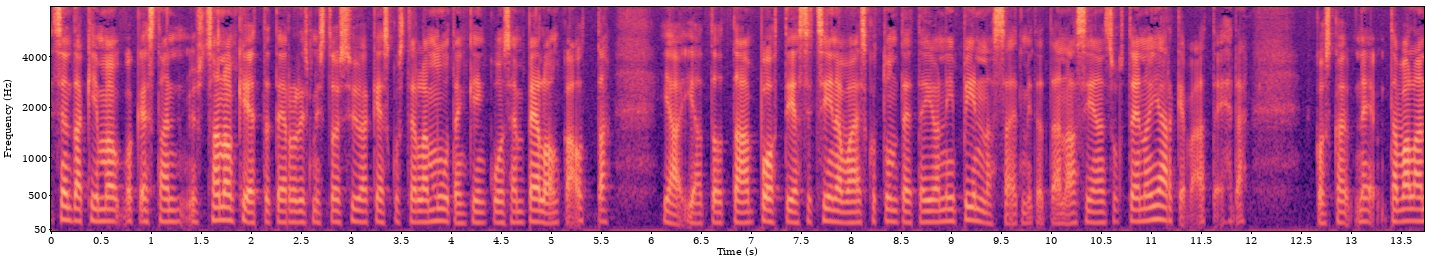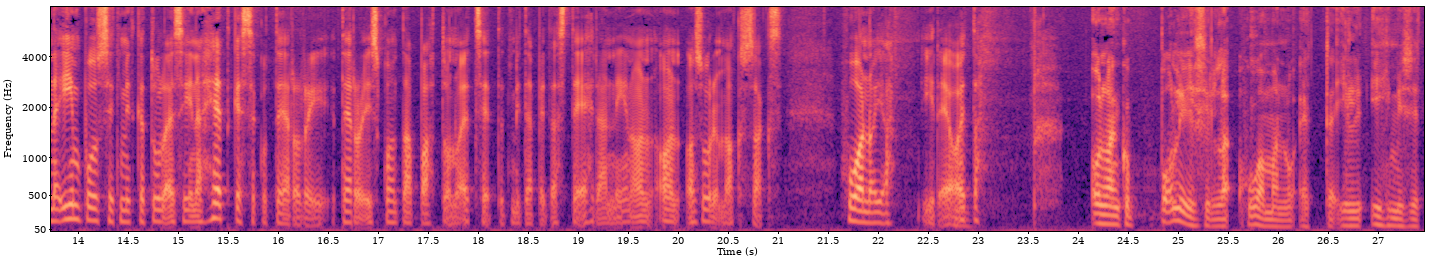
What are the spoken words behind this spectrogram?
sen takia mä oikeastaan just sanonkin, että terrorismista olisi hyvä keskustella muutenkin kuin sen pelon kautta. ja, ja tota, pohtia sitten siinä vaiheessa, kun tunteet ei ole niin pinnassa, että mitä tämän asian suhteen on järkevää tehdä. Koska ne, tavallaan ne impulssit, mitkä tulee siinä hetkessä, kun terrori, terrorisku on tapahtunut, että, se, että mitä pitäisi tehdä, niin on, on, on suurimmaksi osaksi huonoja ideoita. Ollaanko poliisilla huomannut, että ihmiset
